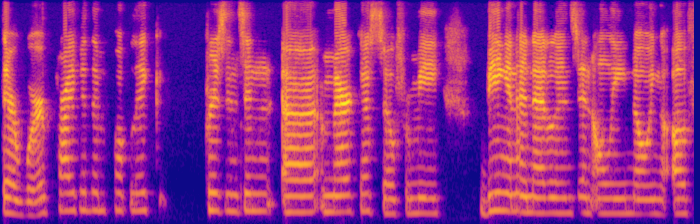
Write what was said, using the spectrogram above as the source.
there were private and public prisons in uh, America. So for me, being in the Netherlands and only knowing of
